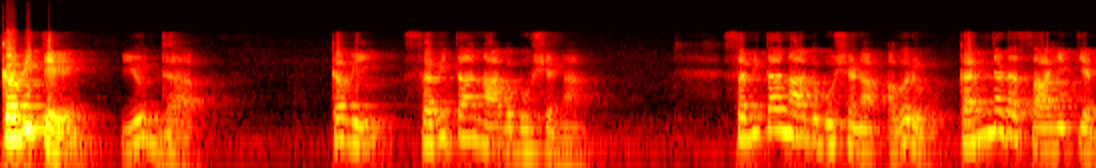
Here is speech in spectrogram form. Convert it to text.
ಕವಿತೆ ಯುದ್ಧ. ಕವಿ ಸವಿತಾ ನಾಗಭೂಷಣ. ಸವಿತಾ ನಾಗಭೂಷಣ ಅವರು ಕನ್ನಡ ಸಾಹಿತ್ಯದ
